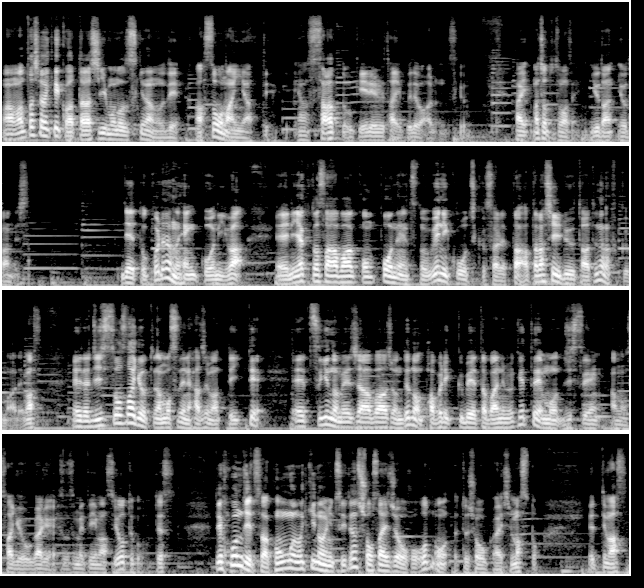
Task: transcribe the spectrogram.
まあ、私は結構新しいもの好きなので、あ、そうなんやって、さらっと受け入れるタイプではあるんですけど、はい、まあ、ちょっとすいません、余談余談でした。で、えっと、これらの変更には、えー、 React Server Components の上に構築された新しいルーターというのが含まれます。えー、で実装作業というのはもうすでに始まっていて、えー、次のメジャーバージョンでのパブリックベータ版に向けてもう実践あの作業をガリガリ進めていますよということです。で、本日は今後の機能についての詳細情報を、えっと、紹介しますと言ってます。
